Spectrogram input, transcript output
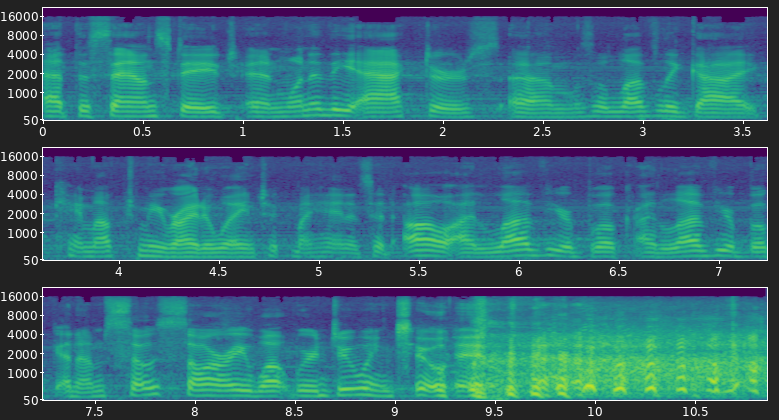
at the soundstage, and one of the actors um, was a lovely guy, came up to me right away and took my hand and said, oh, I love your book, I love your book, and I'm so sorry what we're doing to it.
